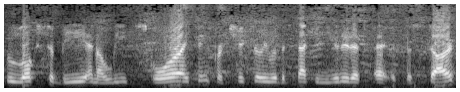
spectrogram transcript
who looks to be an elite scorer. I think, particularly with the second unit at, at the start.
